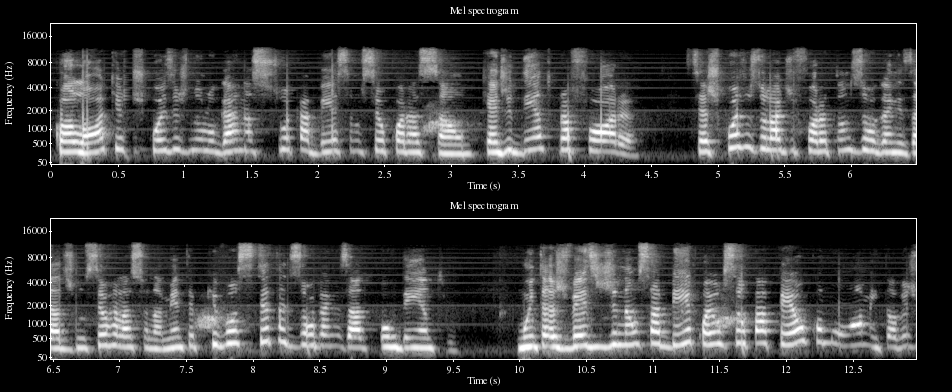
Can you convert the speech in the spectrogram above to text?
coloque as coisas no lugar na sua cabeça, no seu coração, que é de dentro para fora. Se as coisas do lado de fora estão desorganizadas no seu relacionamento, é porque você está desorganizado por dentro. Muitas vezes de não saber qual é o seu papel como homem. Talvez,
